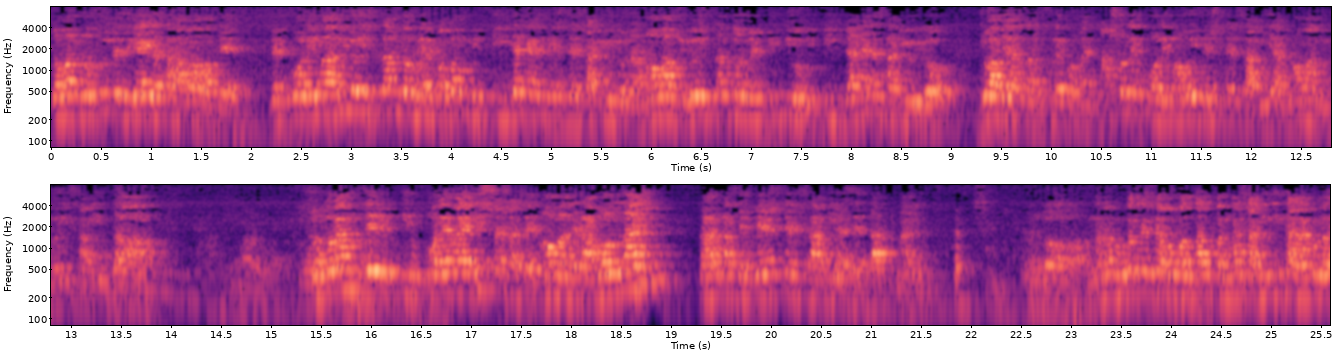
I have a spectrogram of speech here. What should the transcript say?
তখন রসুলের দিকে সাহাবা হতে যে, কলিমা হইল ইসলাম ধর্মের প্রথম ভিত্তি যেখানে বেস্টের চাবি হইল না? নমাজ হইল ইসলাম ধর্মের দ্বিতীয় ভিত্তি যেখানে চাবি হইল? জবাবে আল্লাহ রসুলে আসলে কলিমা ওই চাবি আর হইল চাবির দাম। সুতরাং যে ব্যক্তির কলেমায় বিশ্বাস আছে, নমাজের আমল নাই, তার কাছে বেস্টের সাবি আছে, দাঁত নাই। আপনারা বুঝতে আবু দাঁত ভাঙ্গা সাবি কি তালাকুলা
